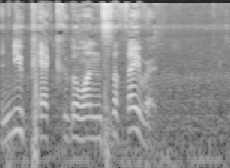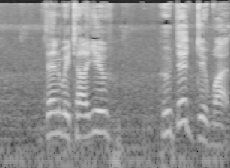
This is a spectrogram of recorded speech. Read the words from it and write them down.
and you pick the one's the favorite. Then we tell you who did do what.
